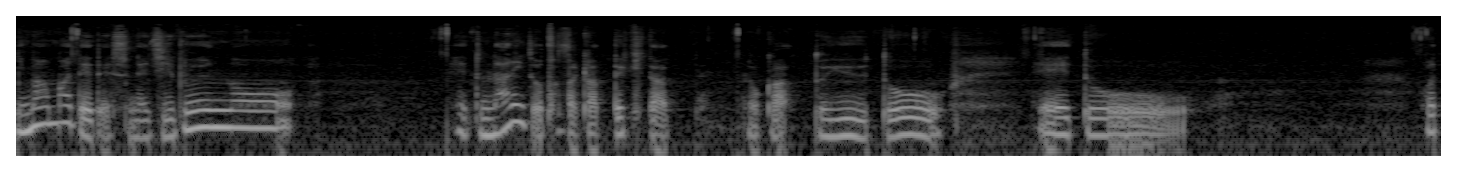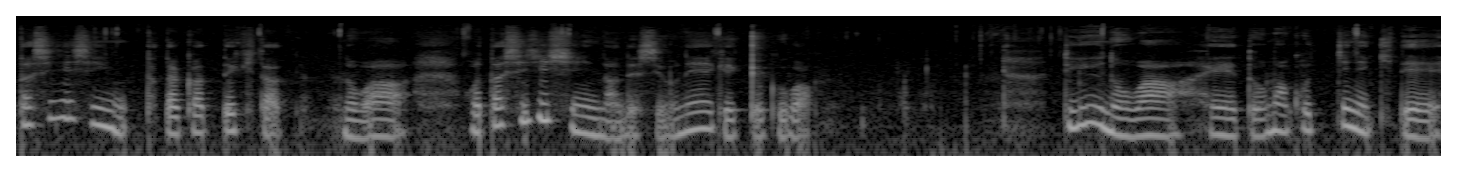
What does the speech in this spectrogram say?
今までですね自分のえーと、何と戦ってきたのかというと,、えーと、私自身戦ってきたのは私自身なんですよね結局は。っていうのは、えーとまあ、こっちに来て、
